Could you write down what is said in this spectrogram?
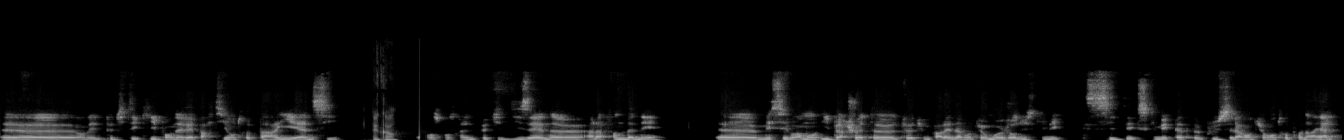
on est une petite équipe. On est répartis entre Paris et Annecy. D'accord. Je pense qu'on sera une petite dizaine à la fin de l'année. Euh, mais c'est vraiment hyper chouette. tu vois, tu me parlais d'aventure. Moi, aujourd'hui, ce qui m'excite et ce qui m'éclate le plus, c'est l'aventure entrepreneuriale.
